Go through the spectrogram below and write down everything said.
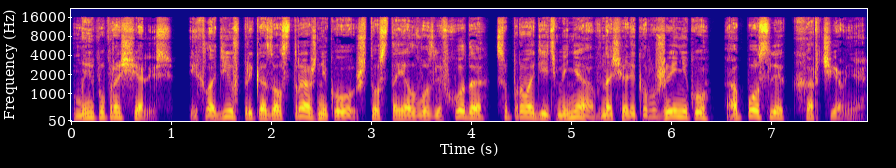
Мы попрощались, и Хладив приказал стражнику, что стоял возле входа, сопроводить меня вначале к оружейнику, а после — к харчевне.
